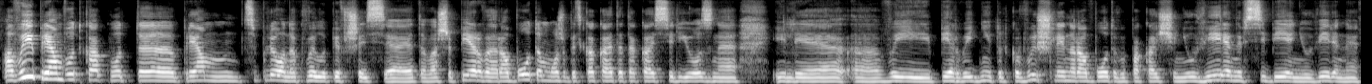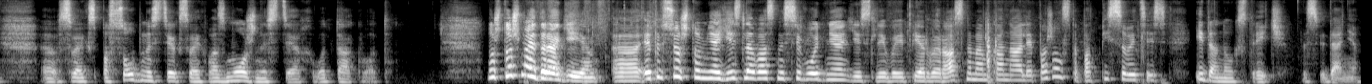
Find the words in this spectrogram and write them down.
А вы прям вот как вот э, прям цыпленок вылупившийся. Это ваша первая работа, может быть, какая-то такая серьезная. Или э, вы первые дни только вышли на работу, вы пока еще не уверены в себе, не уверены э, в своих способностях, в своих возможностях. Вот так вот. Ну что ж, мои дорогие, э, это все, что у меня есть для вас на сегодня. Если вы первый раз на моем канале, пожалуйста, подписывайтесь и до новых встреч. До свидания.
